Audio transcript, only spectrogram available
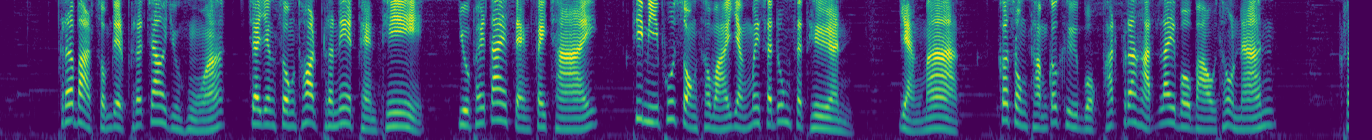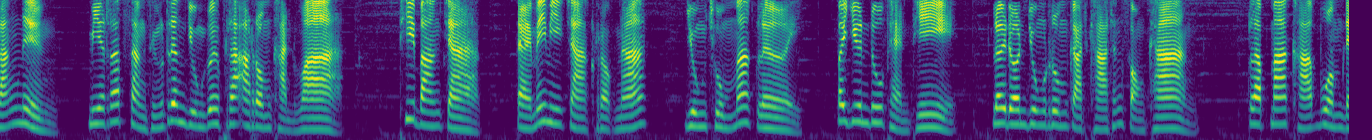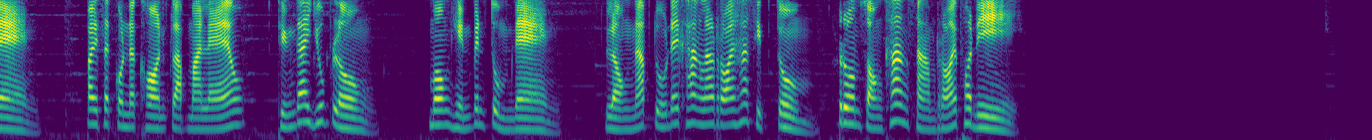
พระบาทสมเด็จพระเจ้าอยู่หัว จะยังทรงทอดพระเนตรแผนที่อยู่ภายใต้แสงไฟฉายที่มีผู้ส่องถวายอย่างไม่สะดุ้งสะเทือน อย่างมากก็ทรงทำก็คือโบกพัดพระหัตถ์ไล่เบาๆเท่านั้น ครั้งหนึ่ง มีรับสั่งถึงเรื่องยุงด้วยพระอารมณ์ขันว่า ที่บางจากแต่ไม่มีจากหรอกนะ ยุงชุมมากเลย ไปยืนดูแผนที่ เลยโดนยุงรุมกัดขาทั้งสองข้าง กลับมาขาบวมแดง ไปสกลนครกลับมาแล้ว ถึงได้ยุบลง มองเห็นเป็นตุ่มแดง ลองนับดูได้ข้างละร้อยห้าสิบตุ่ม รวมสองข้างสามร้อยพอดี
